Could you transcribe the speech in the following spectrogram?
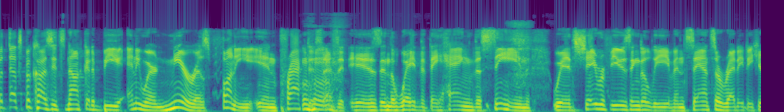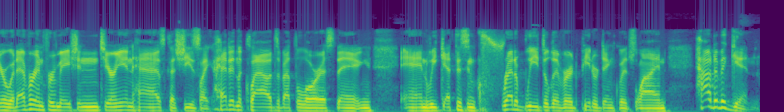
But that's because it's not going to be anywhere near as funny in practice mm-hmm. as it is in the way that they hang the scene with Shae refusing to leave and Sansa ready to hear whatever information Tyrion has because she's like head in the clouds about the Loras thing. And we get this incredibly delivered Peter Dinklage line How to begin?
